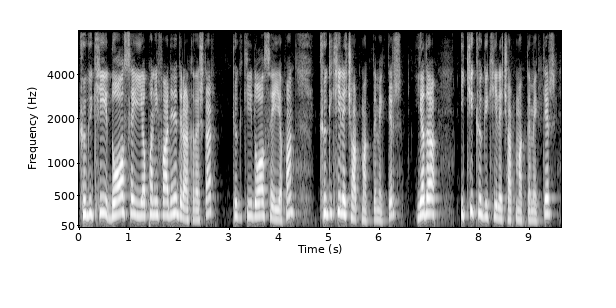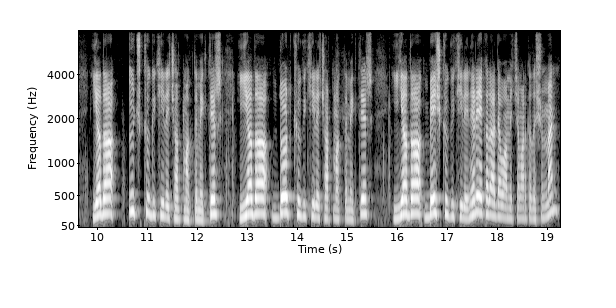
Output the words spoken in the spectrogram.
Kök 2'yi doğal sayı yapan ifade nedir arkadaşlar? Kök 2'yi doğal sayı yapan kök 2 ile çarpmak demektir. Ya da 2 kök 2 ile çarpmak demektir. Ya da 3 kök 2 ile çarpmak demektir. Ya da 4 kök 2 ile çarpmak demektir. Ya da 5 kök 2 ile nereye kadar devam edeceğim arkadaşım ben?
